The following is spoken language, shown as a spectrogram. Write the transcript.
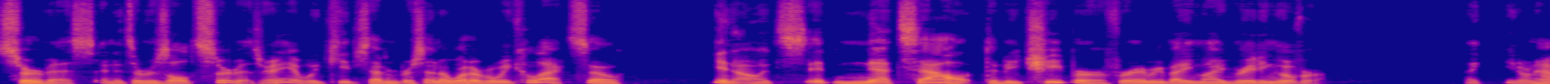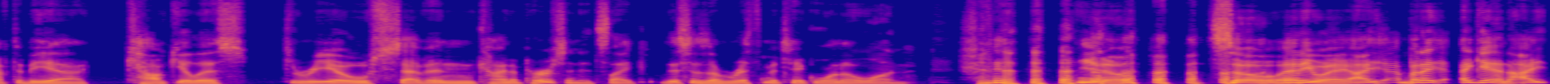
service. And it's a results service, right? It would keep 7% of whatever we collect. So, you know, it's, it nets out to be cheaper for everybody migrating over. Like you don't have to be a calculus 307 kind of person. It's like, this is arithmetic 101. you know? So anyway i but I, again i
